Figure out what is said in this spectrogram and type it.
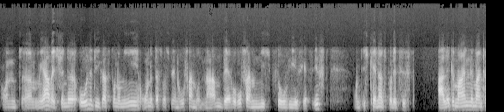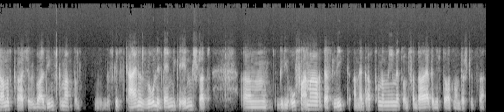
Und ähm, ja, aber ich finde, ohne die Gastronomie, ohne das, was wir in Hofheim unten haben, wäre Hofheim nicht so, wie es jetzt ist. Und ich kenne als Polizist alle Gemeinden im Main-Taunus-Kreis, ich habe überall Dienst gemacht und es gibt keine so lebendige Innenstadt ähm, wie die Hofheimer. Das liegt an der Gastronomie mit und von daher bin ich dort ein Unterstützer.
